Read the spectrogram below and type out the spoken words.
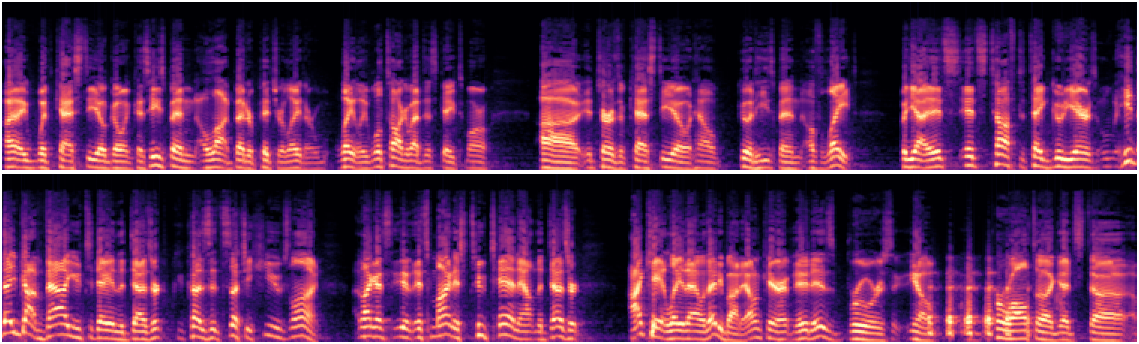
I, with Castillo going because he's been a lot better pitcher later lately. We'll talk about this game tomorrow uh, in terms of Castillo and how good he's been of late. But yeah, it's it's tough to take Gutierrez. He, they've got value today in the desert because it's such a huge line. Like I said, it's minus two ten out in the desert. I can't lay that with anybody. I don't care if it is Brewers, you know, Peralta against uh,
